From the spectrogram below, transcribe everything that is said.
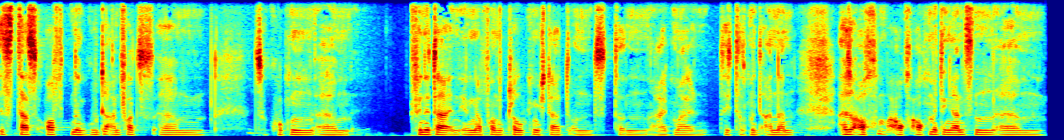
ist das oft eine gute Antwort ähm, zu gucken, ähm, findet da in irgendeiner Form Cloaking statt und dann halt mal sich das mit anderen, also auch, auch, auch mit den ganzen ähm,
